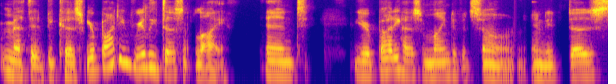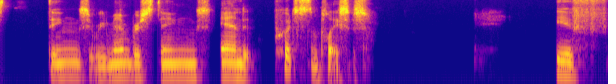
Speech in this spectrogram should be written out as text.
method because your body really doesn't lie. And your body has a mind of its own and it does things, it remembers things, and it puts them places. If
